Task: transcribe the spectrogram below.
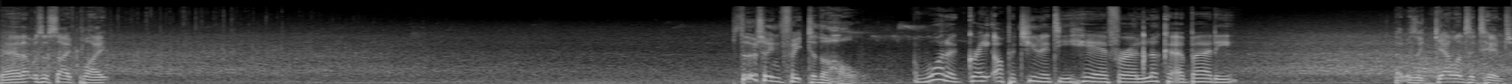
Yeah, that was a safe play. Thirteen feet to the hole. What a great opportunity here for a look at a birdie. That was a gallant attempt.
